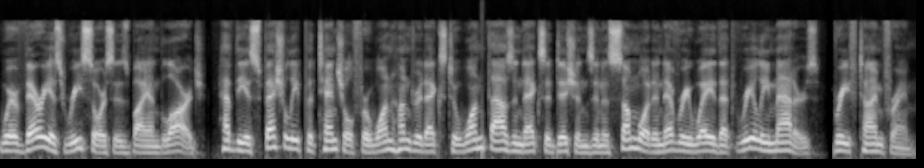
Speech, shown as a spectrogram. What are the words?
where various resources by and large have the especially potential for 100x to 1000x additions in a somewhat in every way that really matters, brief timeframe.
